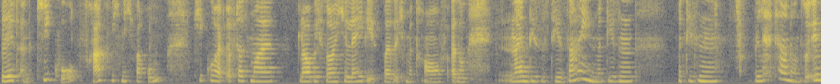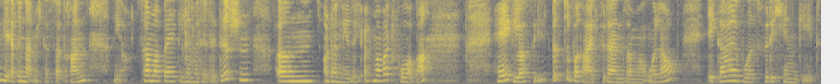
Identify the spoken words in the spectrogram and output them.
Bild an Kiko. Frag mich nicht warum. Kiko hat öfters mal, glaube ich, solche Ladies bei sich mit drauf. Also, nein, dieses Design mit diesen, mit diesen Blättern und so. Irgendwie erinnert mich das daran. Ja, Summer Bag Limited Edition. Ähm, und dann lese ich euch mal was vor, wa? Hey Glossy, bist du bereit für deinen Sommerurlaub? Egal, wo es für dich hingeht.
